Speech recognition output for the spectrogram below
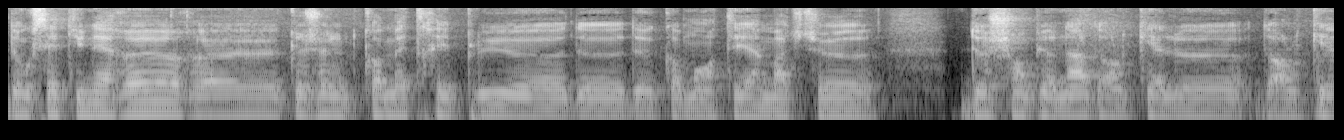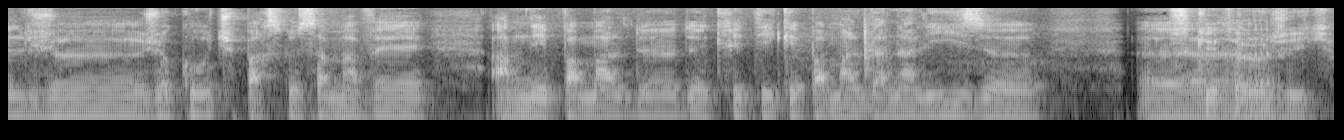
Donc c'est une erreur euh, que je ne commettrai plus euh, de, de, commenter un match de championnat dans lequel dans lequel je, je coach parce que ça m'avait amené pas mal de, de critiques et pas mal d'analyses. ce qui était logique.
